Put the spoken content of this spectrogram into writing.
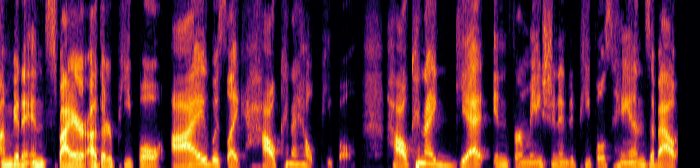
i'm gonna inspire other people. I was like how can i help people? How can i get information into people's hands about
